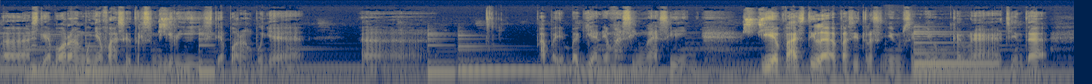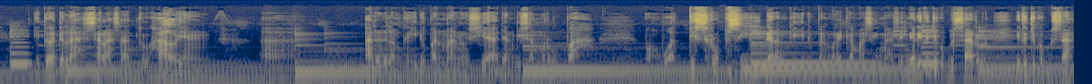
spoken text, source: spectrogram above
Uh, setiap orang punya fase tersendiri setiap orang punya uh, apa ya bagiannya masing-masing. Iya pastilah pasti tersenyum-senyum karena cinta itu adalah salah satu hal yang uh, ada dalam kehidupan manusia dan bisa merubah membuat disrupsi dalam kehidupan mereka masing-masing. Dan itu cukup besar loh itu cukup besar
